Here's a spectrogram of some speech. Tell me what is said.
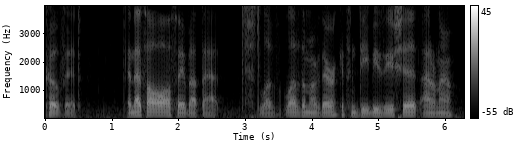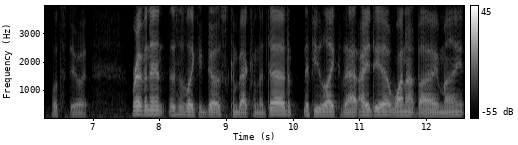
COVID, and that's all I'll say about that. Just love love them over there. Get some DBZ shit. I don't know. Let's do it. Revenant. This is like a ghost come back from the dead. If you like that idea, why not buy my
